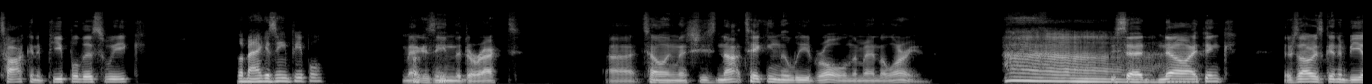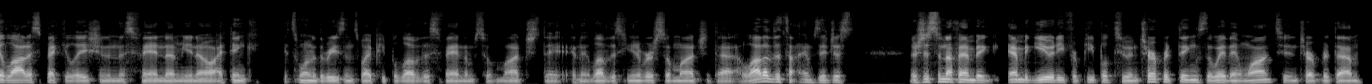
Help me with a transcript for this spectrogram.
talking to people this week, The magazine people? magazine The Direct, uh, telling that she's not taking the lead role in The Mandalorian. Ah. She said, No, I think there's always going to be a lot of speculation in this fandom. You know, I think it's one of the reasons why people love this fandom so much. They and they love this universe so much that a lot of the times they just there's just enough ambig- ambiguity for people to interpret things the way they want to interpret them,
